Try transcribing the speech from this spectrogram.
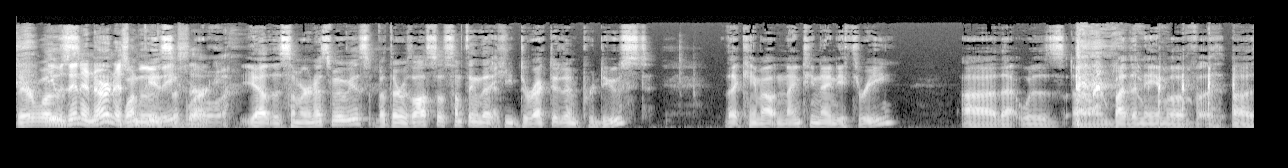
there was he was in an Ernest one piece movie, of work. Yeah, there's some Ernest movies, but there was also something that he directed and produced that came out in 1993. Uh, that was um, by the name of. Uh, uh,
